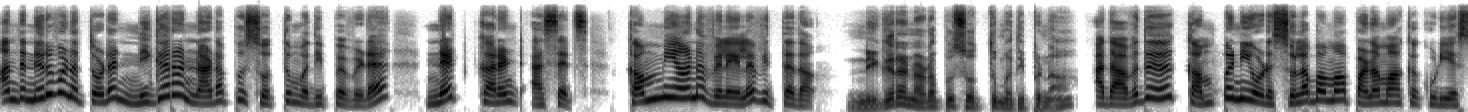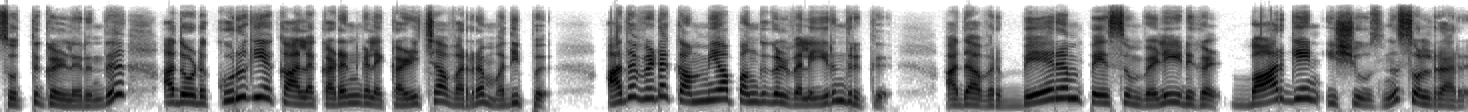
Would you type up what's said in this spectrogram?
அந்த நிறுவனத்தோட நிகர நடப்பு சொத்து மதிப்பை விட நெட் கரண்ட் அசெட்ஸ் கம்மியான விலையில வித்ததாம். நிகர நடப்பு சொத்து மதிப்புனா? அதாவது கம்பெனியோட சுலபமா பணமாக்கக்கூடிய சொத்துக்கள்ல இருந்து அதோட குறுகிய கால கடன்களை கழிச்சா வர்ற மதிப்பு. அதை விட கம்மியா பங்குகள் விலை இருந்திருக்கு. அத அவர் பேரம் பேசும் வெளியீடுகள் பார்கெயின் இஷ்யூஸ்னு சொல்றாரு.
